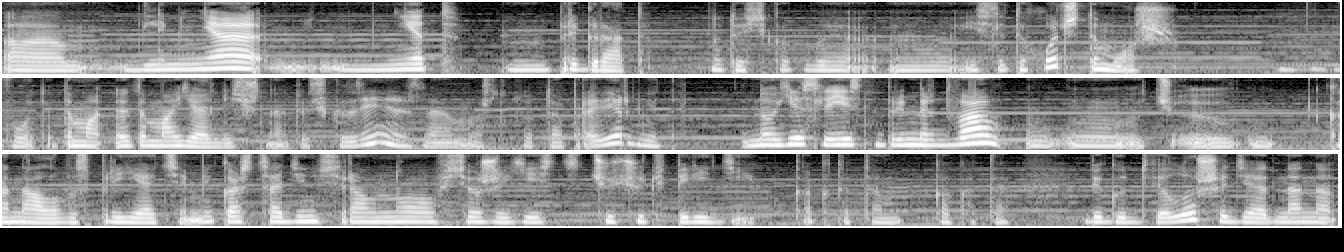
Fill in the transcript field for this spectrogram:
Э, для меня нет преград. Ну, то есть, как бы, э, если ты хочешь, ты можешь. Вот, это, это моя личная точка зрения, не знаю, может кто-то опровергнет. Но если есть, например, два э, канала восприятия, мне кажется, один все равно все же есть чуть-чуть впереди. Как-то там, как это, бегут две лошади, одна на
